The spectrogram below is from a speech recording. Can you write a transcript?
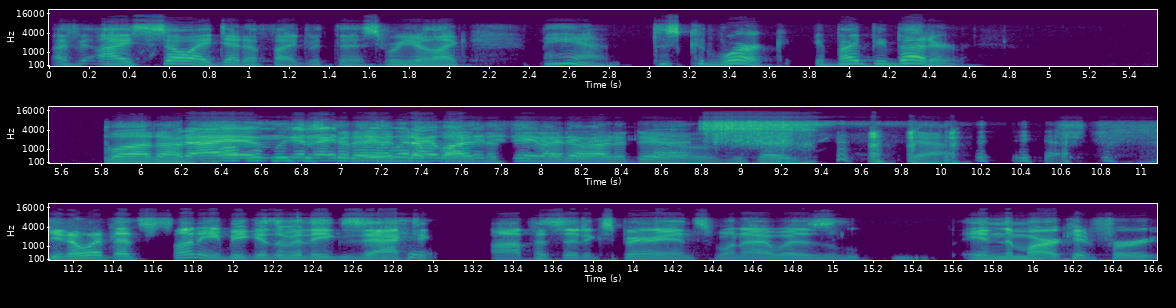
I, f- I so identified with this where you're like, man, this could work. It might be better. But I'm But probably just gonna going to end what up buying the thing I know how to do yeah. because, yeah. yeah. You know what? That's funny because of the exact opposite experience when I was in the market for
